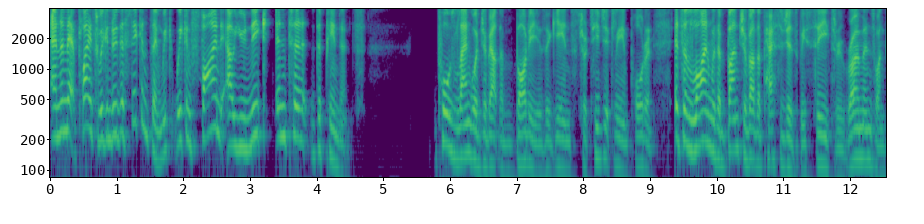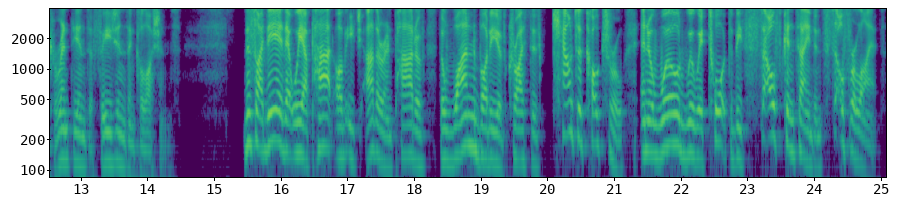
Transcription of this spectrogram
And in that place, we can do the second thing. We, we can find our unique interdependence. Paul's language about the body is again strategically important. It's in line with a bunch of other passages we see through Romans, 1 Corinthians, Ephesians, and Colossians. This idea that we are part of each other and part of the one body of Christ is countercultural in a world where we're taught to be self contained and self reliant.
